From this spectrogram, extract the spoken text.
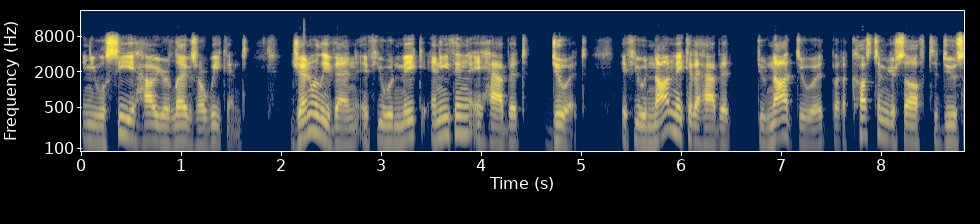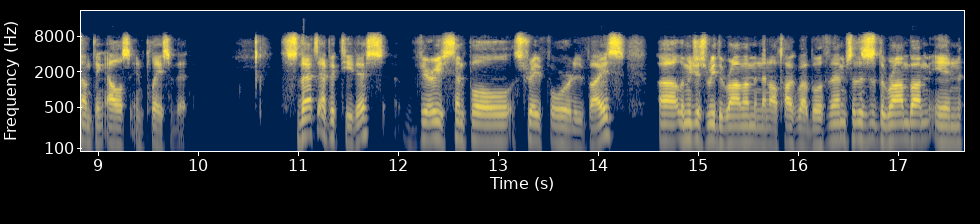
and you will see how your legs are weakened. Generally, then, if you would make anything a habit, do it. If you would not make it a habit, do not do it, but accustom yourself to do something else in place of it. So that's Epictetus. Very simple, straightforward advice. Uh, let me just read the Rambam and then I'll talk about both of them. So this is the Rambam in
